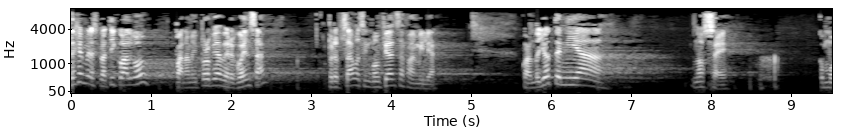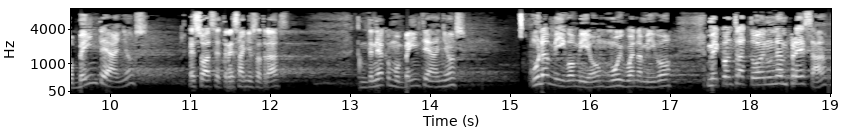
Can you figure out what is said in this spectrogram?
Déjenme les platico algo para mi propia vergüenza, pero estamos en confianza familia. Cuando yo tenía, no sé, como 20 años, eso hace tres años atrás, cuando tenía como 20 años, un amigo mío, muy buen amigo, me contrató en una empresa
